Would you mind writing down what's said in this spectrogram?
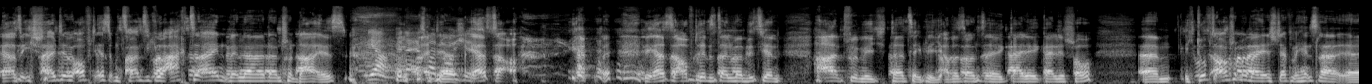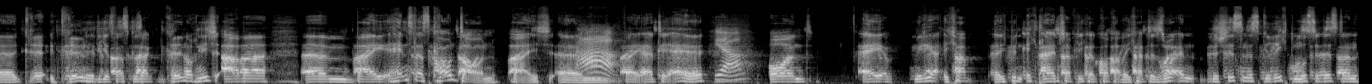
also ich schalte oft erst um 20.18 Uhr ein, wenn er dann schon da ist. Ja, wenn er erst mal Der durch ist. Erste, Au- der erste Auftritt ist dann immer ein bisschen hart für mich, tatsächlich. Aber sonst äh, geile, geile Show. Ähm, ich durfte auch schon mal bei Steffen Hensler äh, gr- grillen, hätte ich jetzt fast gesagt. Grillen noch nicht, aber ähm, bei Henslers Countdown war ich ähm, Ah. bei RTL. Ja. Und ey, Mirja, ich hab, ich bin echt leidenschaftlicher Koch, aber ich hatte so ein beschissenes Gericht, musste das dann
